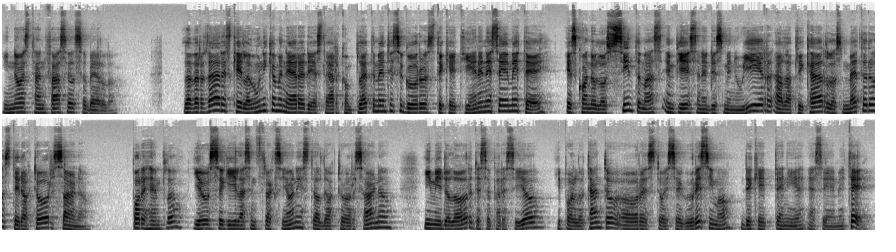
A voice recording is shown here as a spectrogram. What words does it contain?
y no es tan fácil saberlo. La verdad es que la única manera de estar completamente seguros de que tienen SMT es cuando los síntomas empiezan a disminuir al aplicar los métodos de Dr. Sarno. Por ejemplo, yo seguí las instrucciones del Dr. Sarno y mi dolor desapareció y por lo tanto ahora estoy segurísimo de que tenía SMT.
